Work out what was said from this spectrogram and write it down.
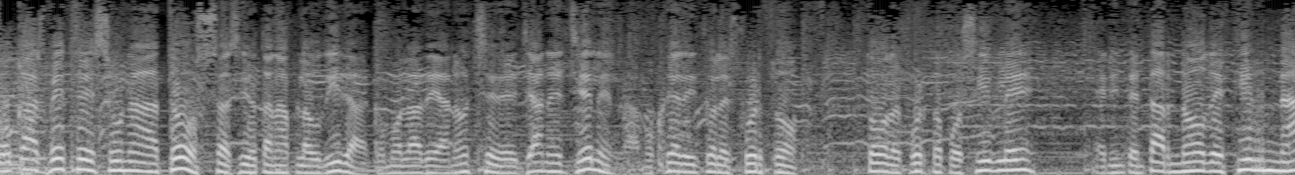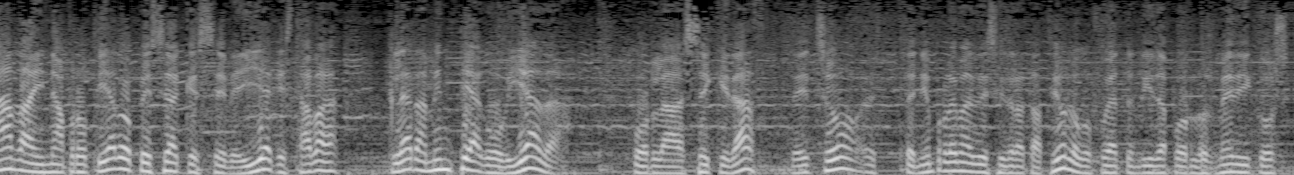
Pocas veces una tos ha sido tan aplaudida como la de anoche de Janet Yellen. La mujer hizo el esfuerzo, todo el esfuerzo posible en intentar no decir nada inapropiado pese a que se veía que estaba claramente agobiada por la sequedad. De hecho, tenía un problema de deshidratación, luego fue atendida por los médicos.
